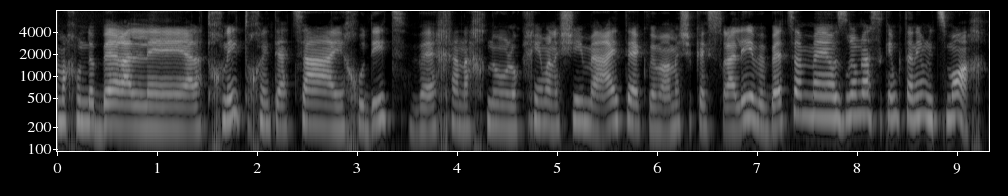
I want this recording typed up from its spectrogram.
אנחנו נדבר על, uh, על התוכנית, תוכנית האצה ייחודית, ואיך אנחנו לוקחים אנשים מההייטק ומהמשק הישראלי, ובעצם uh, עוזרים לעסקים קטנים לצמוח.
